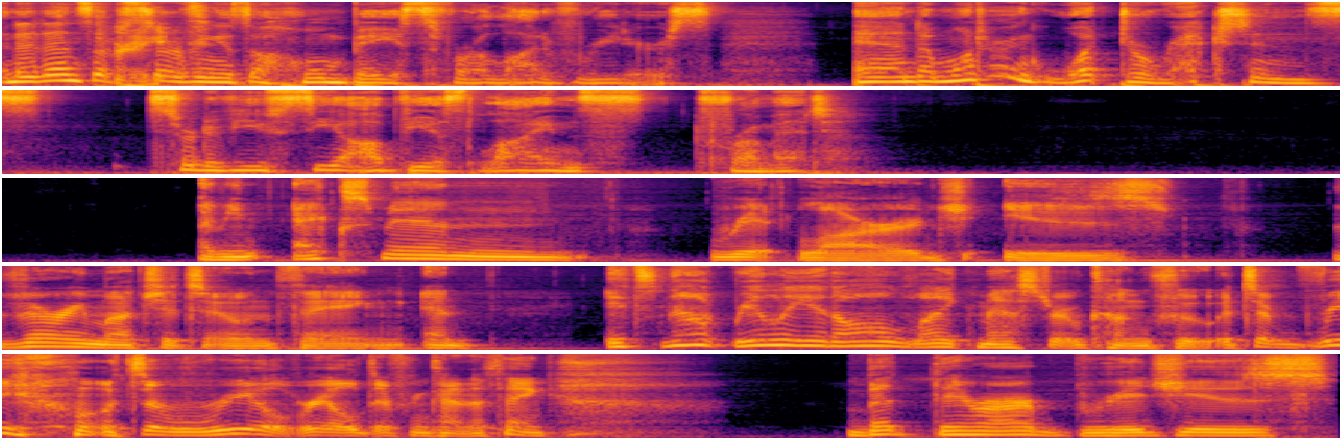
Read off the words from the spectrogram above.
and it ends up Right. serving as a home base for a lot of readers. And I'm wondering what directions sort of you see obvious lines from it. I mean, X Men writ large is very much its own thing, and it's not really at all like Master of Kung Fu. It's a real, it's a real, real different kind of thing. But there are bridges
